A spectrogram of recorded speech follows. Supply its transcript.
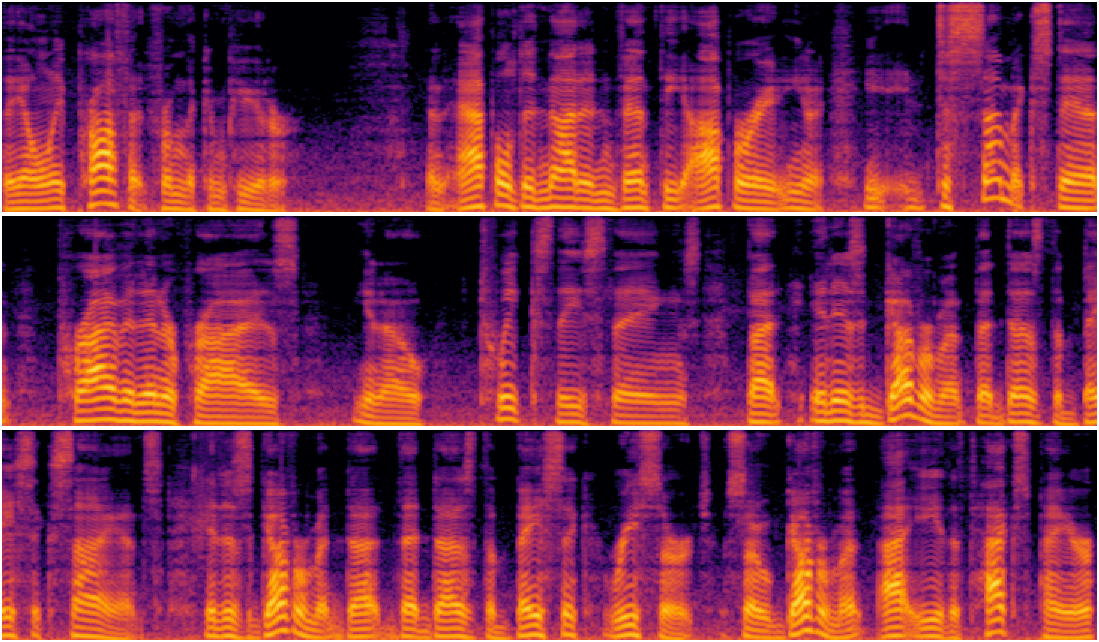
they only profit from the computer. And Apple did not invent the operating, you know, to some extent, private enterprise, you know, tweaks these things but it is government that does the basic science. It is government that, that does the basic research. So, government, i.e., the taxpayer,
